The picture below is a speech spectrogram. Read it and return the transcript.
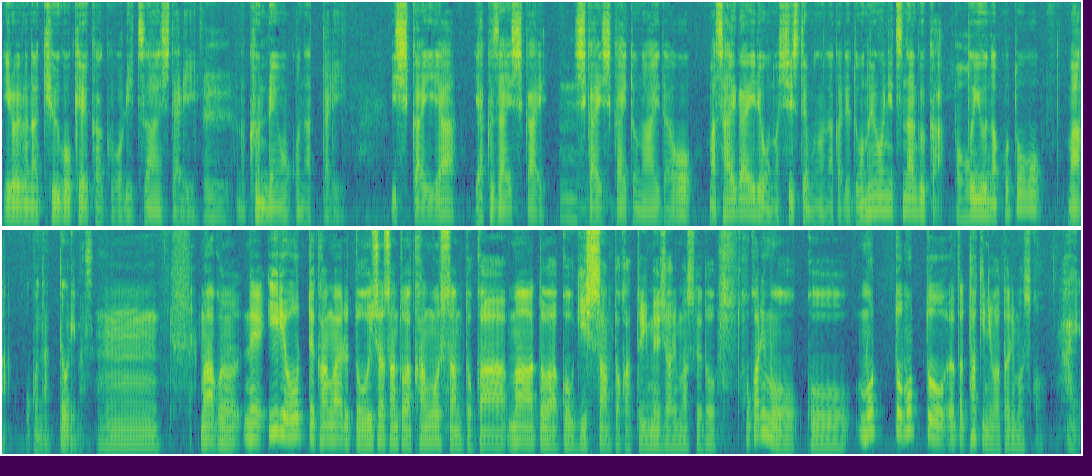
いろいろな救護計画を立案したり、あの訓練を行ったり医師会や薬剤師会、歯科医師会との間を、まあ、災害医療のシステムの中でどのようにつなぐかというようなことを、まあ、行っております。うんまあこのね医療って考えるとお医者さんとか看護師さんとかまああとはこう技師さんとかっていうイメージありますけど他にもこうもっともっとやっぱ多岐にわたりますか？はい。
